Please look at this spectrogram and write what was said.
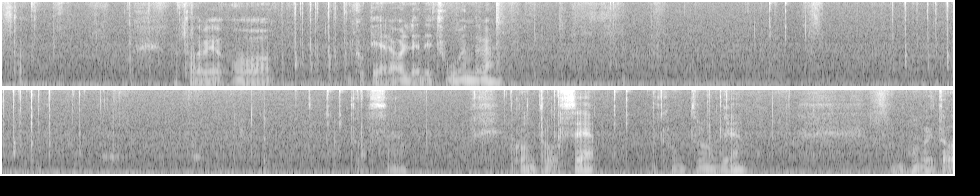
Så da tar vi og kopierer alle de 200. Ctrl C, Ctrl V. Så må vi ta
